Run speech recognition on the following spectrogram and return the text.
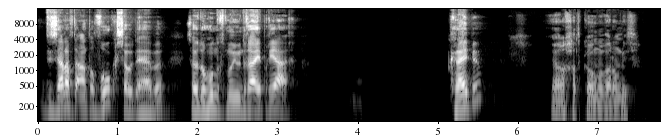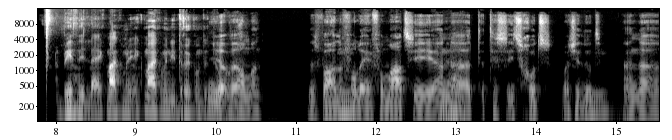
dezelfde aantal volgers zouden hebben, zouden we 100 miljoen draaien per jaar. Begrijp je? Ja, dat gaat komen, waarom niet? Bismillah, ik maak me, ik maak me niet druk om de toekomst. Jawel, man. Dat is waardevolle informatie en Ja. eh, het, het is iets goeds wat je doet. En eh,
